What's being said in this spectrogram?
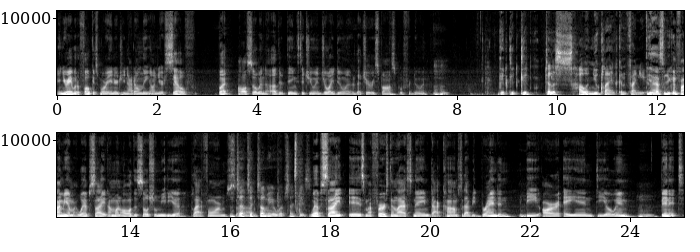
and you're able to focus more energy not only on yourself, but also in the other things that you enjoy doing or that you're responsible for doing. Mm-hmm. Good, good, good. Tell us how a new client can find you. Yeah, so you can find me on my website. I'm on all the social media platforms. Tell, Um, tell me your website, please. website is my first and last name dot com. So that'd be Brandon, B R A N D O N, Bennett,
